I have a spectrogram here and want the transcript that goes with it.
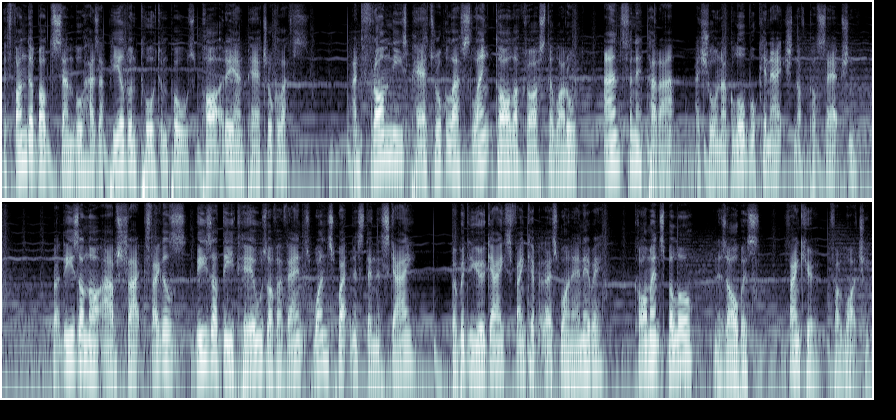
the Thunderbird symbol has appeared on totem poles, pottery and petroglyphs. And from these petroglyphs linked all across the world, Anthony Peratt has shown a global connection of perception. But these are not abstract figures, these are details of events once witnessed in the sky. But what do you guys think about this one anyway? Comments below, and as always, thank you for watching.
